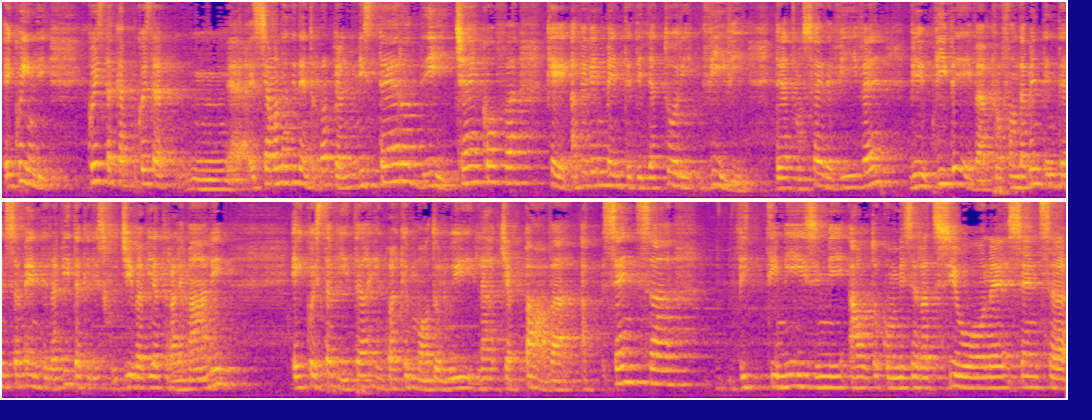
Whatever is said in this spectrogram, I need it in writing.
E quindi questa, questa, mh, mm, eh, siamo andati dentro proprio al mistero di Chekhov che aveva in mente degli attori vivi, delle atmosfere vive, vi, viveva profondamente intensamente la vita che gli sfuggiva via tra le mani e questa vita in qualche modo lui la acchiappava senza vittimismi, autocommiserazione, senza,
